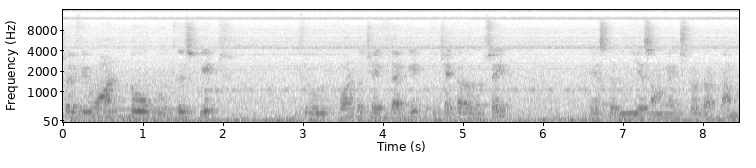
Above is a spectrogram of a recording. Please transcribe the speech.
So if you want to book this kit if you want to check the kit check our website seesonlinestore.com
